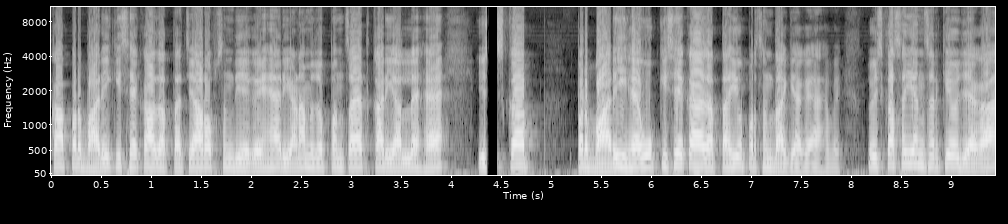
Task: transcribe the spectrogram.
का प्रभारी किसे कहा जाता है? चार ऑप्शन दिए गए हैं। हरियाणा में जो पंचायत कार्यालय है, इसका प्रभारी है, वो किसे कहा जाता है? ये प्रश्न दिया गया है भाई। तो इसका सही आंसर क्या हो जाएगा?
